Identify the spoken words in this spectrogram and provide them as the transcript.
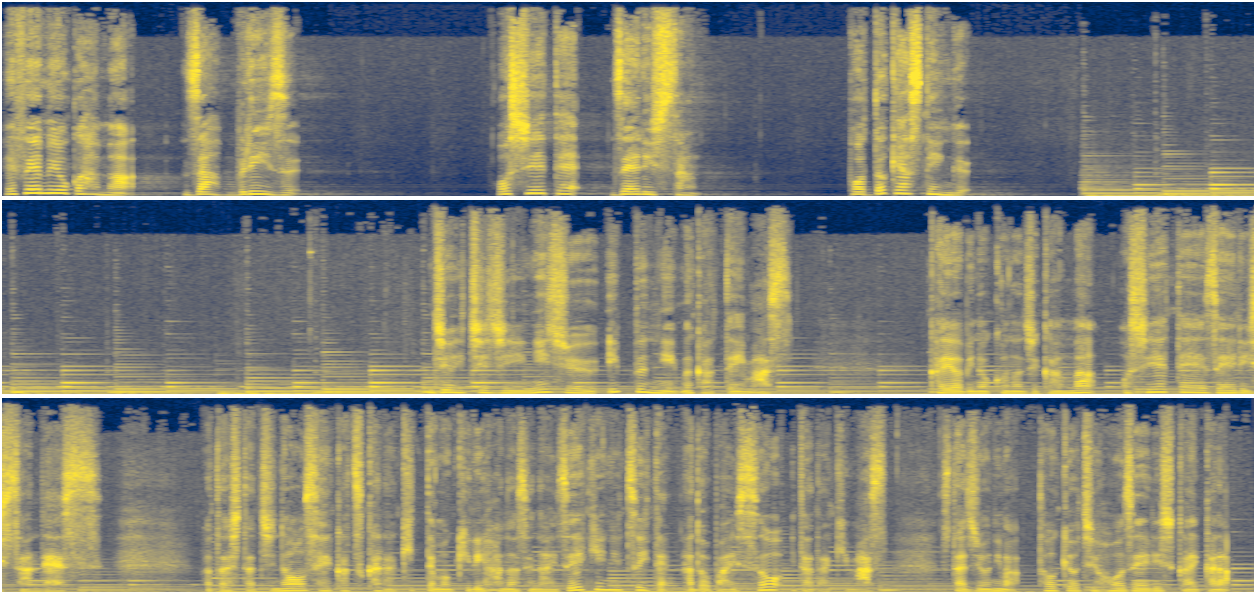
FM 横浜ザ・ブリーズ。教えて税理士さん。ポッドキャスティング。11時21分に向かっています。火曜日のこの時間は教えて税理士さんです。私たちの生活から切っても切り離せない税金についてアドバイスをいただきます。スタジオには東京地方税理士会から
